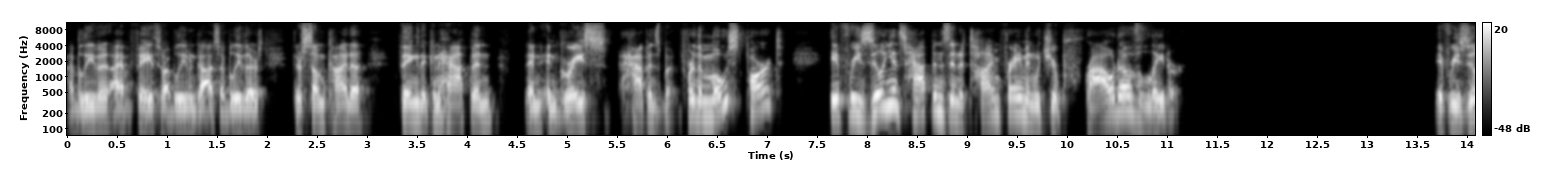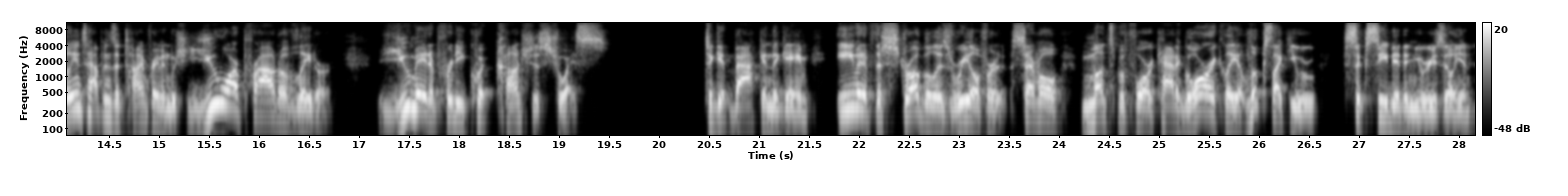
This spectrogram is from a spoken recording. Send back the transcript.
I believe in, I have faith, so I believe in God. So I believe there's there's some kind of thing that can happen and, and grace happens. But for the most part, if resilience happens in a time frame in which you're proud of later, if resilience happens a time frame in which you are proud of later, you made a pretty quick conscious choice to get back in the game, even if the struggle is real for several months before. Categorically, it looks like you succeeded and you're resilient.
